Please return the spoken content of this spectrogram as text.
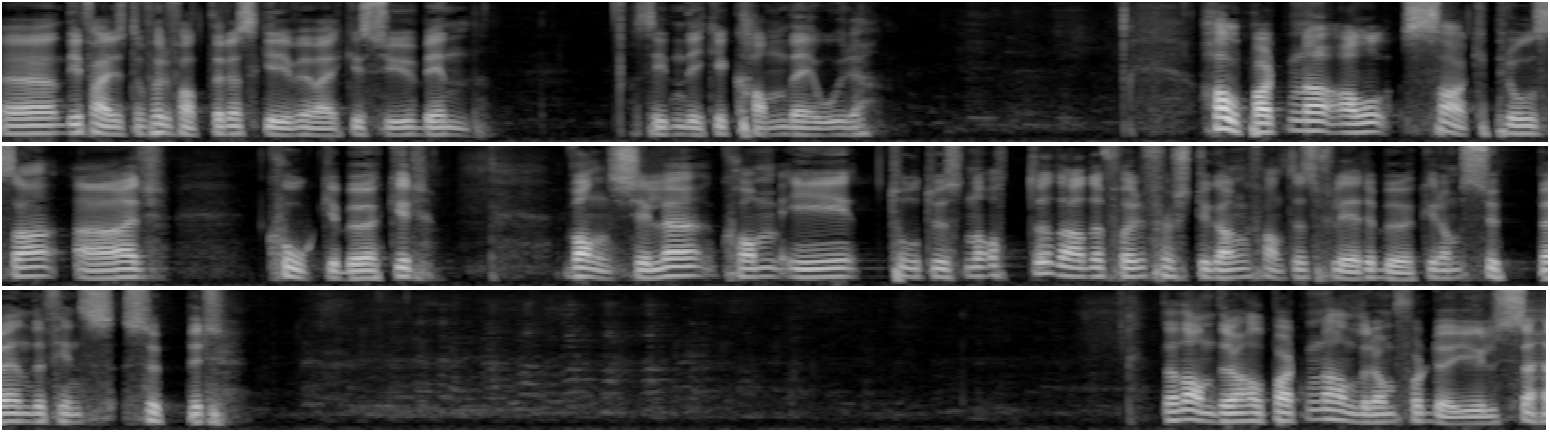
Eh, de færreste forfattere skriver verk i syv bind, siden de ikke kan det ordet. Halvparten av all sakprosa er kokebøker. Vannskillet kom i 2008, da det for første gang fantes flere bøker om suppe enn det fins supper. Den andre halvparten handler om fordøyelse.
